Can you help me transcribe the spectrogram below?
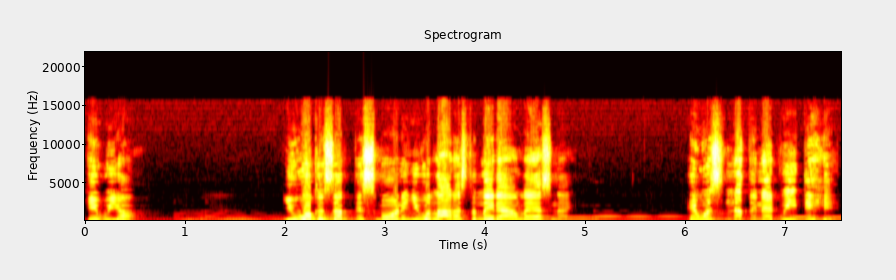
here we are. You woke us up this morning. You allowed us to lay down last night. It was nothing that we did.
